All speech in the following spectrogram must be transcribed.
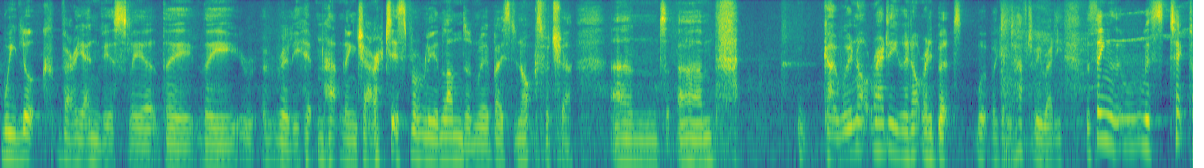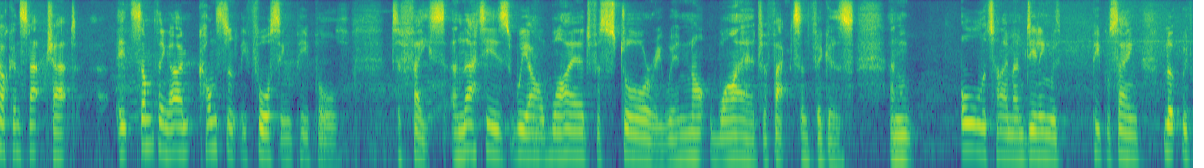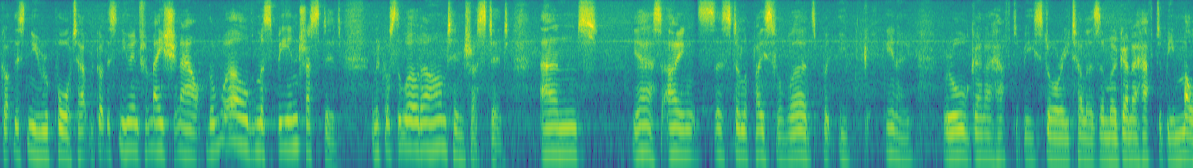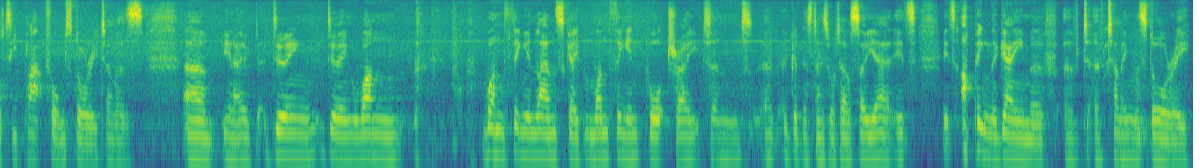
we look very enviously at the the really hip and happening charities, probably in London. We're based in Oxfordshire, and um, go. We're not ready. We're not ready, but we're going to have to be ready. The thing with TikTok and Snapchat, it's something I'm constantly forcing people to face, and that is we are wired for story. We're not wired for facts and figures, and all the time I'm dealing with people saying, look, we've got this new report out, we've got this new information out, the world must be interested. And of course, the world aren't interested. And yes, I mean, there's still a place for words, but you, you know, we're all going to have to be storytellers and we're going to have to be multi-platform storytellers um, you know doing doing one one thing in landscape and one thing in portrait and uh, goodness knows what else. So yeah, it's it's upping the game of of, of telling the story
